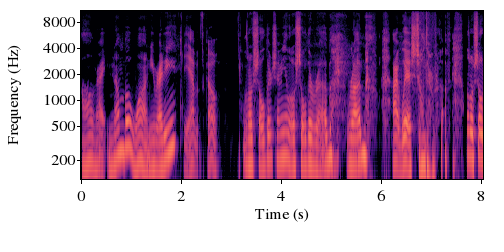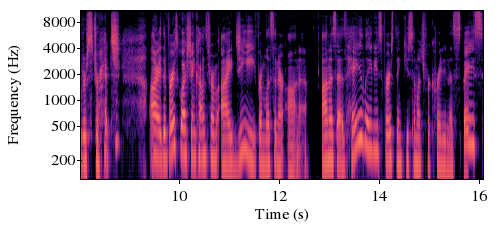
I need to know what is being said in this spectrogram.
All right, number one. You ready? Yeah, let's go. A little shoulder shimmy, a little shoulder rub, rub. I wish shoulder rub, little shoulder stretch. All right, the first question comes from IG from listener Anna. Anna says, Hey, ladies, first, thank you so much for creating this space.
